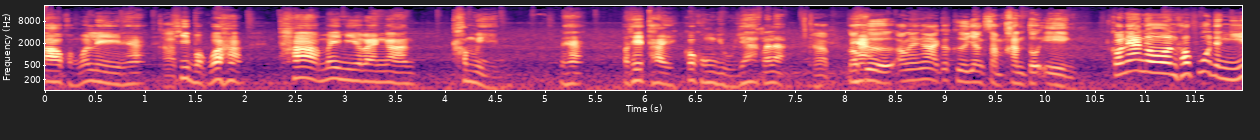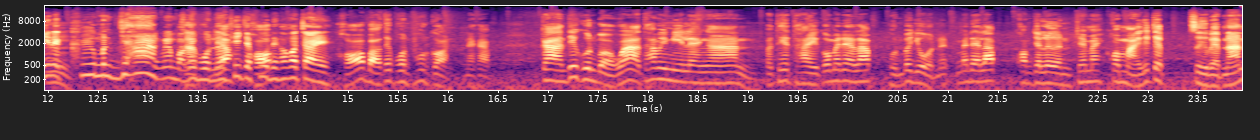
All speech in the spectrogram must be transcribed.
ราวของวลีนะฮะครับที่บอกว่าถ้าไม่มีแรงงานเขมรนะฮะประเทศไทยก็คงอยู่ยากแล้วล่ะ ครับนะฮะก็คือเอาง่ายๆ ก็คือยังสำคัญตัวเอง ก็แน่นอนเขาพูดอย่างนี้เนี่ยอืมคือมันยากนะบอกครัเต้บพลเดี๋ยนะวที่จะขอพูดให้เขาเข้าใจ ขอเบาเทพลพูดก่อนนะครับ การที่คุณบอกว่าถ้าไม่มีแรงงานประเทศไทยก็ไม่ได้รับผลประโยชน์ไม่ได้รับความเจริญใช่ไหมความหมายก็จะสื่อแบบนั้น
